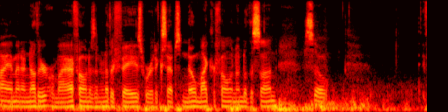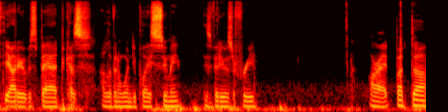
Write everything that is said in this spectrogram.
I am in another, or my iPhone is in another phase where it accepts no microphone under the sun. So if the audio is bad because I live in a windy place, sue me. These videos are free. All right, but uh,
